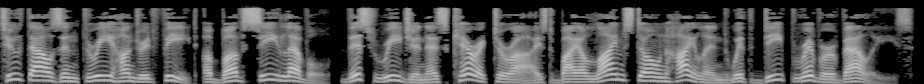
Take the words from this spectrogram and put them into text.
(2,300 feet) above sea level, this region is characterized by a limestone highland with deep river valleys.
